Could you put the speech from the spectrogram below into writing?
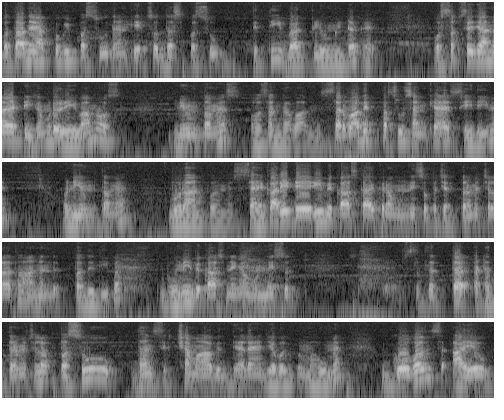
बता दें आपको कि पशुधन 110 पशु प्रति वर्ग किलोमीटर है। और सबसे ज़्यादा है टीकमगढ़ रीवा में और न्यूनतम है होशंगाबाद में। सर्वाधिक पशु संख्या है सीधी में और न्यूनतम है बुरहानपुर में। सहकारी डेयरी विकास कार्यक्रम 1975 में चला था। आनंद पद्धति पर भूमि विकास निगम उन्नीस सौ सतहत्तर, अठहत्तर में चला। पशु धन शिक्षा महाविद्यालय जबलपुर, महू में। गोवंश आयोग,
